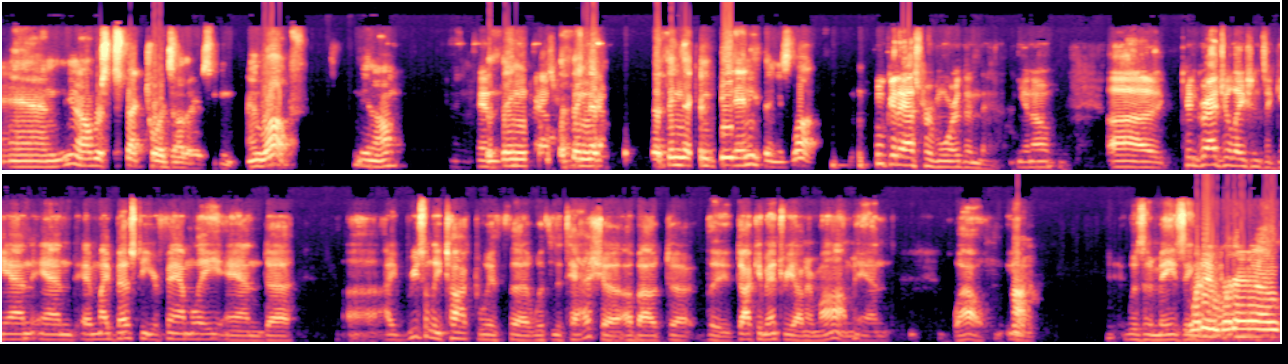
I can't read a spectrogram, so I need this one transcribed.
and, you know, respect towards others and, and love, you know, and the thing, the thing that the thing that can beat anything is love. who could ask for more than that? You know. Uh, congratulations again, and and my best to your family. And uh, uh, I recently talked with uh, with Natasha about uh, the documentary on her mom, and wow, you know, it was an amazing. What a what a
